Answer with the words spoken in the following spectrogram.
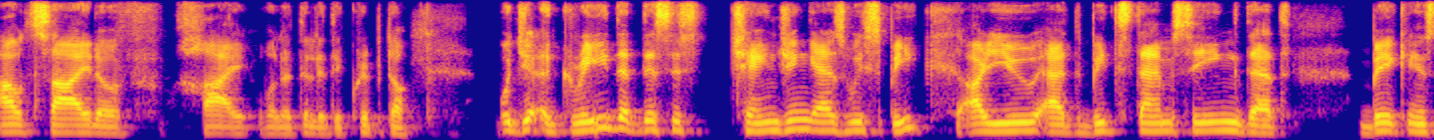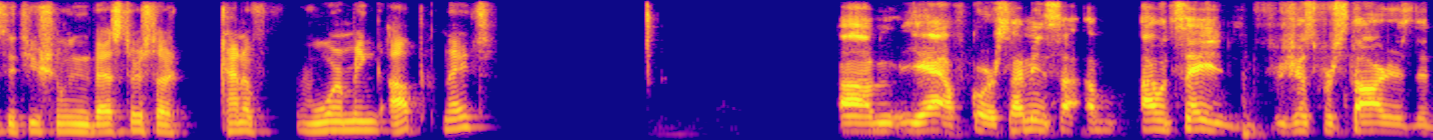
outside of high volatility crypto would you agree that this is changing as we speak? Are you at Bitstamp seeing that big institutional investors are kind of warming up, Nate? Um, yeah, of course. I mean, so, um, I would say just for starters that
